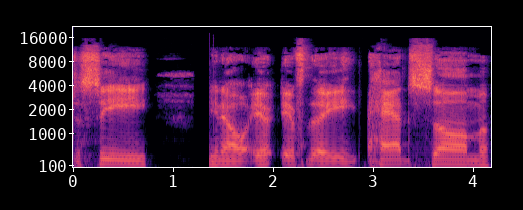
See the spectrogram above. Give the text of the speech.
to see you know if, if they had some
